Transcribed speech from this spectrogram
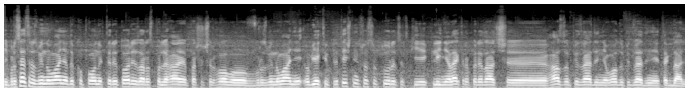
І процес розмінування деокупованих територій зараз полягає першочергово в розмінуванні об'єктів критичної інфраструктури, це такі як лінії електропередач, е, газопідведення, водопідведення і так далі.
